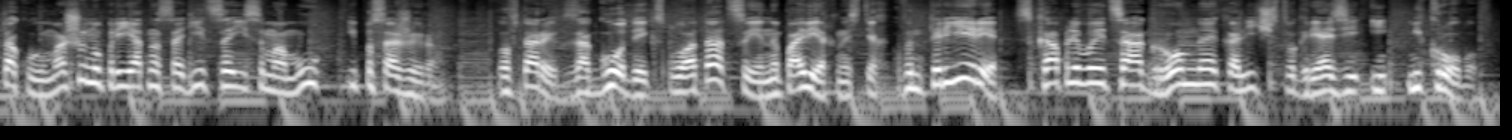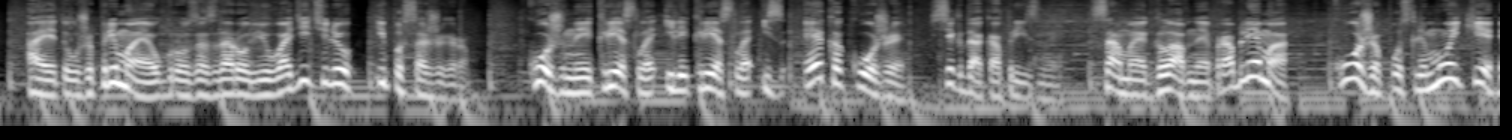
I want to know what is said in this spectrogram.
В такую машину приятно садиться и самому, и пассажирам. Во-вторых, за годы эксплуатации на поверхностях в интерьере скапливается огромное количество грязи и микробов. А это уже прямая угроза здоровью водителю и пассажирам. Кожаные кресла или кресла из эко-кожи всегда капризны. Самая главная проблема – кожа после мойки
